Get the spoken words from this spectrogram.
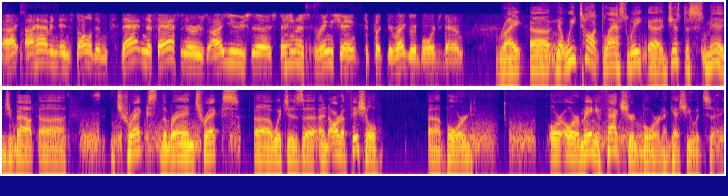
I, I haven't installed them. That and the fasteners, I use uh, stainless ring shank to put the regular boards down. Right. Uh, now, we talked last week uh, just a smidge about uh, Trex, the brand Trex, uh, which is uh, an artificial uh, board or, or manufactured board, I guess you would say.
